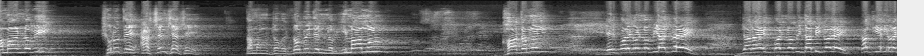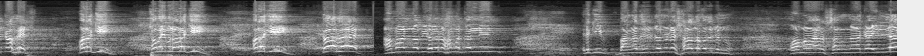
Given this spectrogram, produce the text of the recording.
আমার নবী শুরুতে আসছেন শেষে জগৎ নবীদের নবী, ইমামুল খাদামুল এরপরে কোন নবী আসবে? যারা এরপর নবী দাবি করে কাতিয়ানি ওরা কাফের। ওরা কি? সবাই বলে, ওরা কি? ওরা কি? কাফের। আমার নবী হলো রহমত আল্লিন এটা কি বাংলাদেশের জন্য না সারা জগতের জন্য? আমার সালনাকা ইল্লা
